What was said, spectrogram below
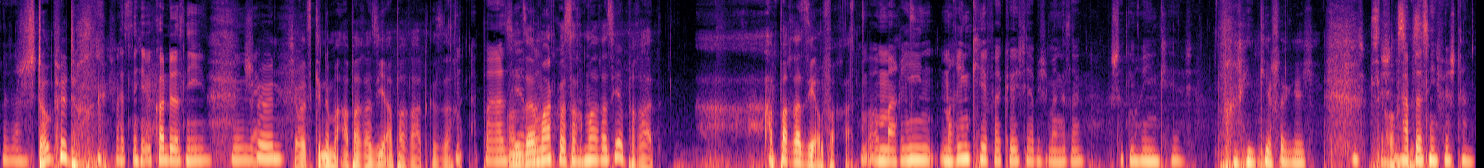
gesagt. Stoppeldock. Ich weiß nicht, ich konnte das nie. Schön. Ich habe als Kind immer Apparasierapparat gesagt. Apparasiert. Unser Marco sagt mal Rasierapparat. Apparasierapparat. Aber auch Marien, Marienkäferkirche habe ich immer gesagt, statt Marienkirche. Marienkäferkirche. Ich auch habe das nicht verstanden.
